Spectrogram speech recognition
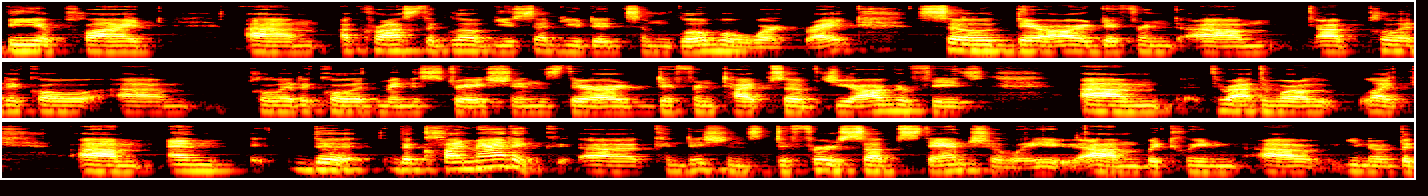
be applied um, across the globe. You said you did some global work, right? So there are different um, uh, political um, political administrations. There are different types of geographies um, throughout the world, like um, and the the climatic uh, conditions differ substantially um, between uh, you know the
